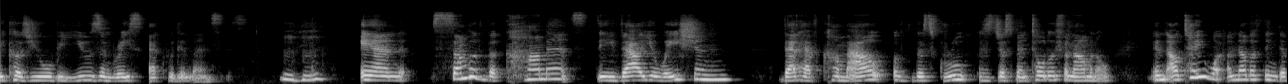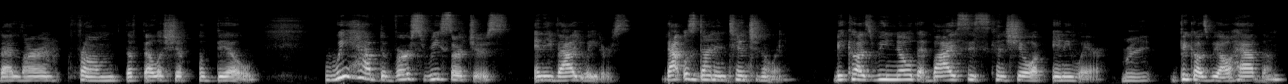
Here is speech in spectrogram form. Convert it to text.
because you will be using race equity lenses. Mm-hmm. And some of the comments, the evaluation that have come out of this group has just been totally phenomenal. And I'll tell you what another thing that I learned from the Fellowship of Build. We have diverse researchers and evaluators. That was done intentionally because we know that biases can show up anywhere. Right. Because we all have them.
